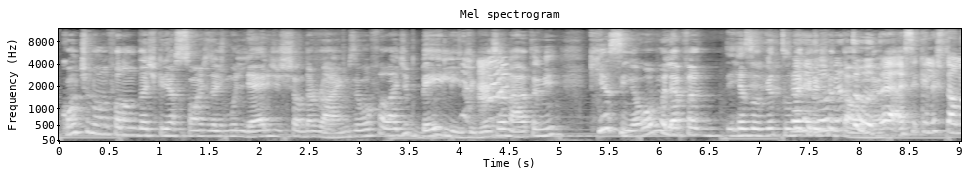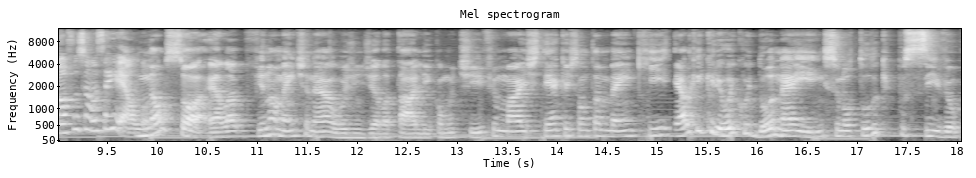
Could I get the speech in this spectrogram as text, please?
Continuando falando das criações das mulheres de Shonda Rhimes, eu vou falar de Bailey, de Grey's Anatomy, que assim, é uma mulher pra resolver tudo Pra naquele resolver hospital, tudo. né? É, aquele hospital não funciona sem ela. Não só ela, finalmente, né, hoje em dia ela tá ali como Tiff, mas tem a questão também que ela que criou e cuidou, né, e ensinou tudo que possível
